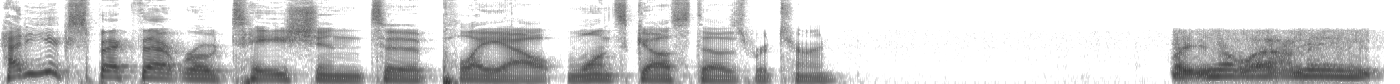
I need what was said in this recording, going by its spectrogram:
How do you expect that rotation to play out once Gus does return? Well, you know what I mean.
